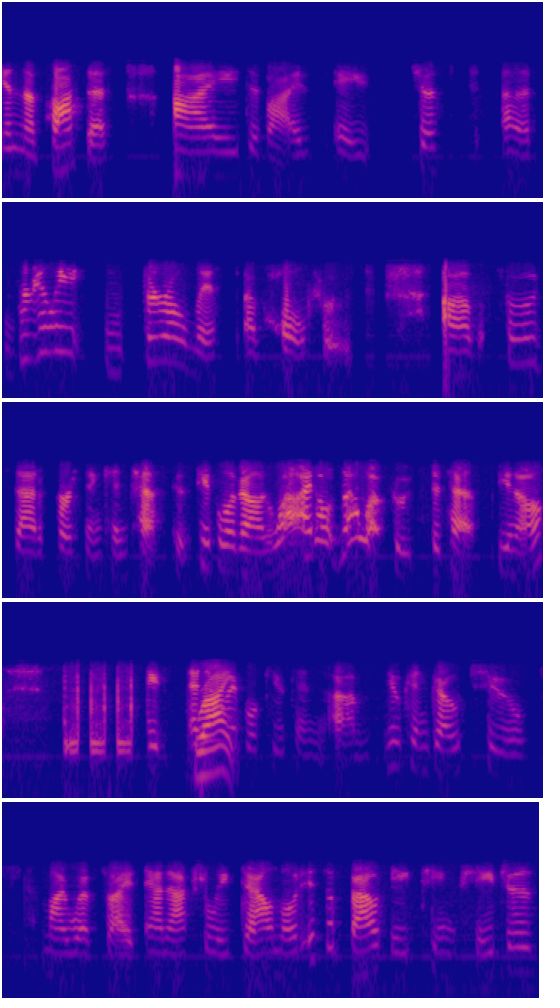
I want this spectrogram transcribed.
in the process, I devised a just a really thorough list of whole foods of foods that a person can test because people are going, well, I don't know what foods to test, you know. And right. in my book, you can um, you can go to my website and actually download. It's about 18 pages,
